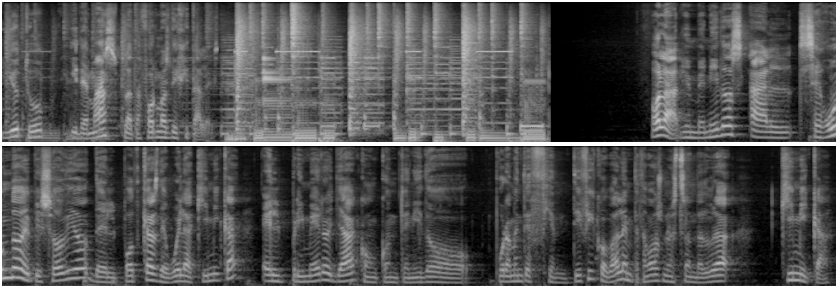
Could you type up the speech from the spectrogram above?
YouTube y demás plataformas digitales. Hola, bienvenidos al segundo episodio del podcast de Huela Química, el primero ya con contenido puramente científico, ¿vale? Empezamos nuestra andadura química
